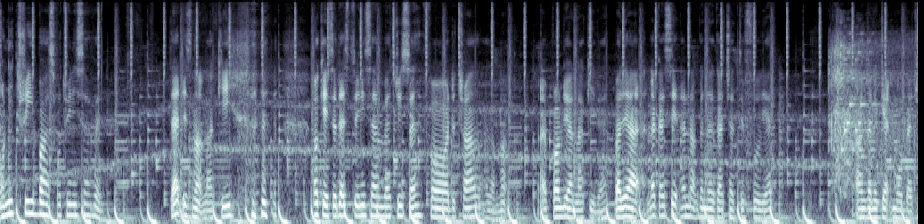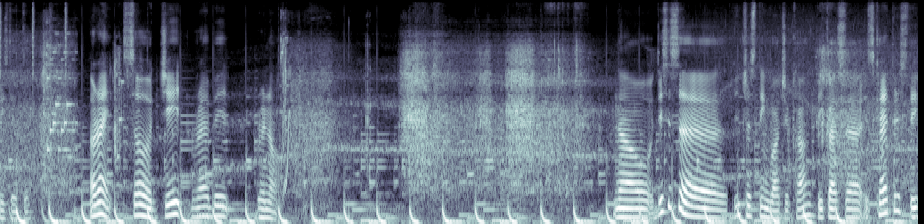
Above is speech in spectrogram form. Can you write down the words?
Only 3 bars for 27. That is not lucky. okay so that's 27 batteries eh, for the trial alamak i probably unlucky there but yeah like i said i'm not gonna gacha to full yet i'm gonna get more batteries later all right so jade rabbit renault now this is a interesting voucher car because uh, its characteristic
